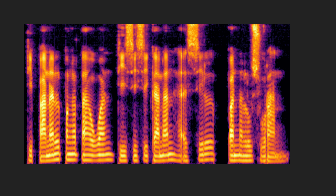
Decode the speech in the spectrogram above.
di panel pengetahuan di sisi kanan hasil penelusuran.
